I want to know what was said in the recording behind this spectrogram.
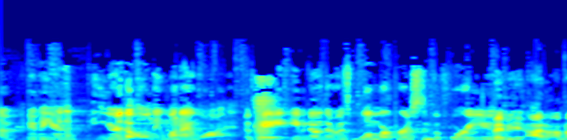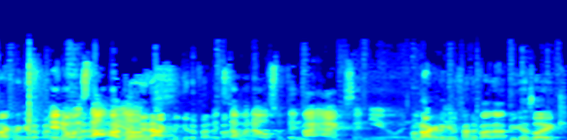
so I am. Baby, you're the you're the only one I want. Okay, even though there was one more person before you. Baby, I don't, I'm not gonna get offended. You know, it's that. not my I'm really not gonna get offended It's by someone that. else within my ex and you. And I'm not gonna get offended by that because like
